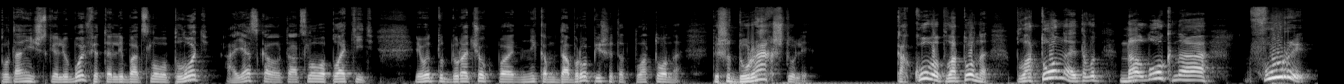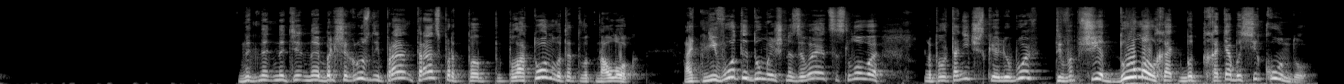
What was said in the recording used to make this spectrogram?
платоническая любовь это либо от слова плоть, а я сказал, это от слова платить. И вот тут дурачок по никам Добро пишет от Платона. Ты что, дурак, что ли? Какого Платона? Платона это вот налог на фуры, на, на, на, на большегрузный транспорт, Платон вот этот вот налог. От него, ты думаешь, называется слово платоническая любовь? Ты вообще думал хоть, вот, хотя бы секунду,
